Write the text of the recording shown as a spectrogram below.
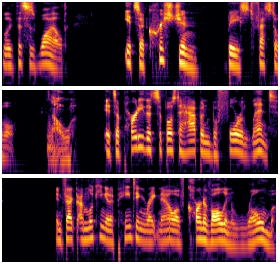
Like this is wild. It's a Christian-based festival. No. It's a party that's supposed to happen before Lent. In fact, I'm looking at a painting right now of Carnival in Rome.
